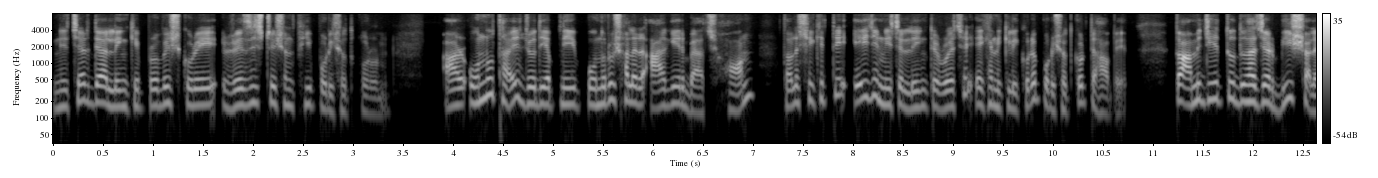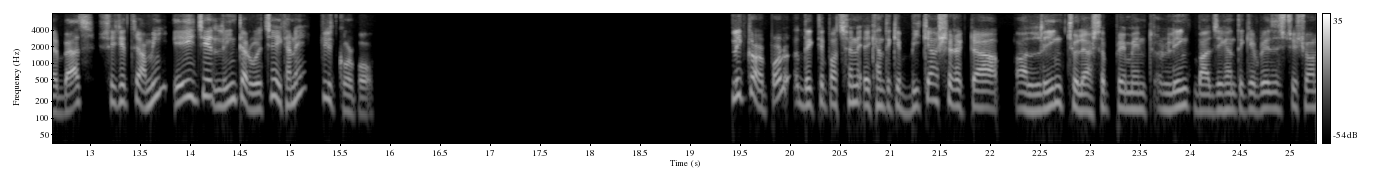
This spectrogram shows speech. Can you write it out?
নিচের দেওয়া লিঙ্কে প্রবেশ করে রেজিস্ট্রেশন ফি পরিশোধ করুন। আর অন্যথায় যদি আপনি ১৫ সালের আগের ব্যাচ হন তাহলে সেক্ষেত্রে এই যে নিচের লিঙ্কটা রয়েছে, এখানে ক্লিক করে পরিশোধ করতে হবে। তো আমি যেহেতু ২০২০ সালের ব্যাচ, সেক্ষেত্রে আমি এই যে লিঙ্কটা রয়েছে, এখানে ক্লিক করব। ক্লিক করার পর দেখতে পাচ্ছেন এখান থেকে বিকাশের একটা লিঙ্ক চলে আসছে পেমেন্ট লিঙ্ক বা যেখান থেকে রেজিস্ট্রেশন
